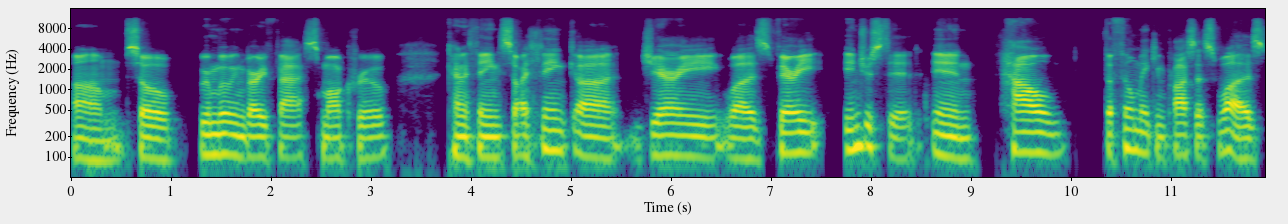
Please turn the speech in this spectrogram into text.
Um, so we were moving very fast, small crew kind of thing. So I think uh, Jerry was very interested in how the filmmaking process was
